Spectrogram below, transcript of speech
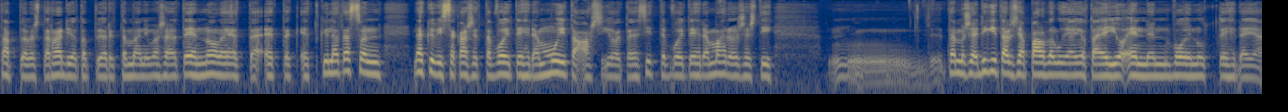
tappiollista radiota pyörittämään, niin mä sanoin, että en ole, että, että, että, että kyllä tässä on näkyvissä kanssa, että voi tehdä muita asioita ja sitten voi tehdä mahdollisesti Mm, tämmöisiä digitaalisia palveluja, joita ei ole ennen voinut tehdä ja,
